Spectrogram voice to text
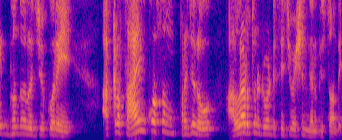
దిగ్బంధంలో చిక్కుని అక్కడ సాయం కోసం ప్రజలు అల్లాడుతున్నటువంటి సిచ్యువేషన్ కనిపిస్తోంది.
